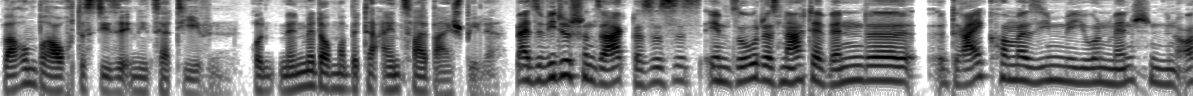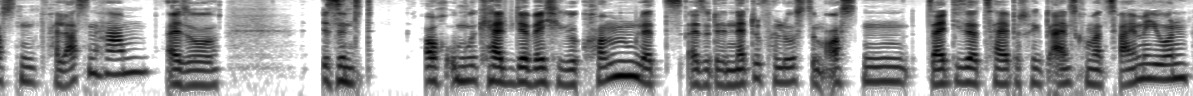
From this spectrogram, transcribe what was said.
Warum braucht es diese Initiativen? Und nenn mir doch mal bitte ein, zwei Beispiele. Also wie du schon sagtest, es ist eben so, dass nach der Wende 3,7 Millionen Menschen den Osten verlassen haben. Also es sind auch umgekehrt wieder welche gekommen. Also der Nettoverlust im Osten seit dieser Zeit beträgt 1,2 Millionen.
